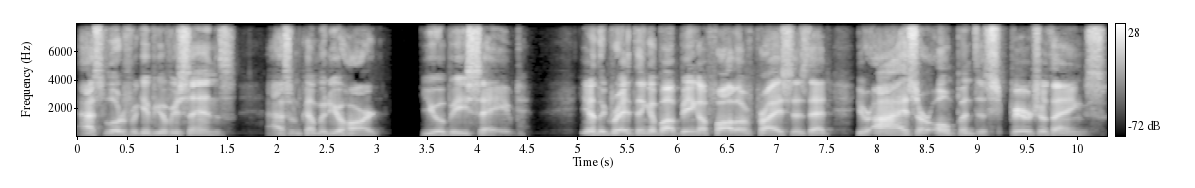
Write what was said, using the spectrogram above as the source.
ask the Lord to forgive you of your sins, ask Him to come into your heart. You'll be saved. You know, the great thing about being a follower of Christ is that your eyes are open to spiritual things.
